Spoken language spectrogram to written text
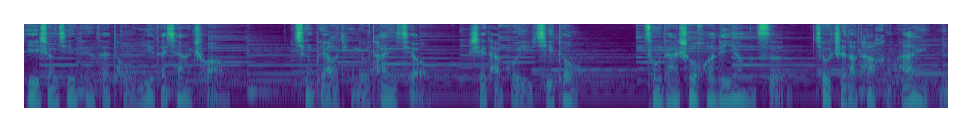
医生今天才同意他下床，请不要停留太久，使他过于激动。”从他说话的样子就知道他很爱你，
